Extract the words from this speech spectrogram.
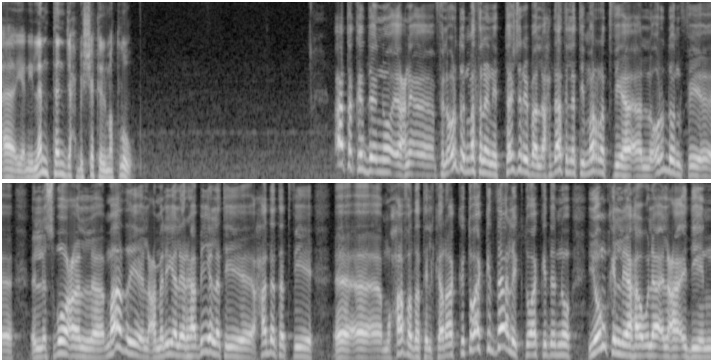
آه، يعني لم تنجح بالشكل المطلوب؟ أعتقد إنه يعني آه، في الأردن مثلا التجربة الأحداث التي مرت فيها الأردن في آه، الأسبوع الماضي العملية الإرهابية التي حدثت في آه، محافظة الكراك تؤكد ذلك تؤكد أنه يمكن لهؤلاء العائدين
